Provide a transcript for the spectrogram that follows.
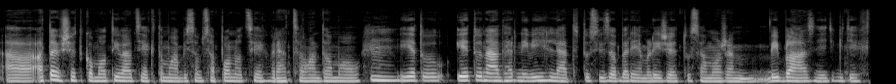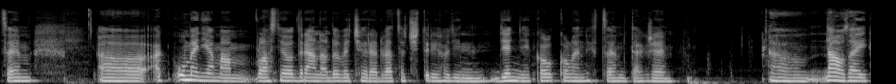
a, a to je všetko motivácia k tomu, aby som sa po nociach vracala domov. Mm. Je, tu, je tu nádherný výhľad, tu si zoberiem lyže, tu sa môžem vyblázniť, kde chcem. A umenia mám vlastne od rána do večera 24 hodín denne, koľko len chcem, takže naozaj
